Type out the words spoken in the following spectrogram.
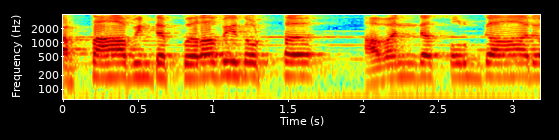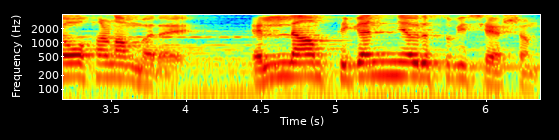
കർത്താവിന്റെ പിറവി തൊട്ട് അവന്റെ സ്വർഗാരോഹണം വരെ എല്ലാം തികഞ്ഞ ഒരു സുവിശേഷം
